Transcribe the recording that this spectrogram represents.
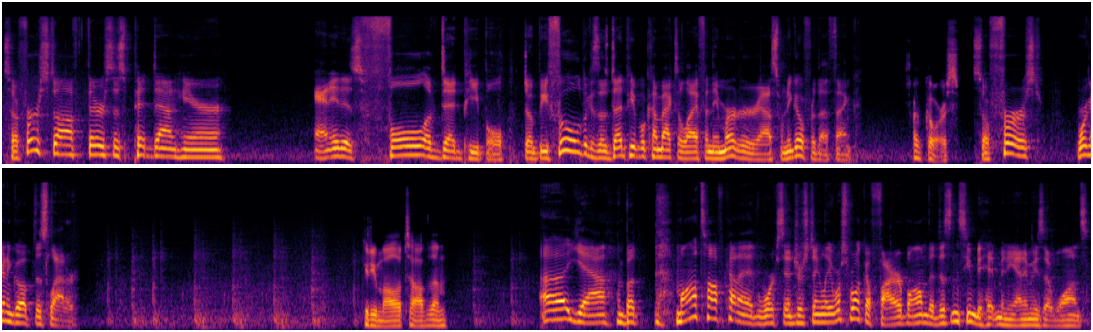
So first off, there's this pit down here, and it is full of dead people. Don't be fooled, because those dead people come back to life and they murder your ass when you go for that thing. Of course. So first, we're gonna go up this ladder. Could you Molotov them? Uh, yeah, but Molotov kind of works interestingly. We're smoking a firebomb that doesn't seem to hit many enemies at once.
